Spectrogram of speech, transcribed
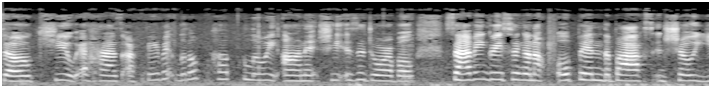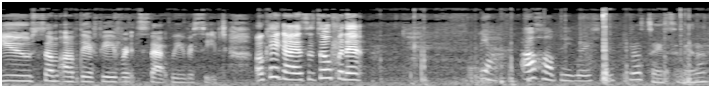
so cute. It has our favorite little pup Bluey on it. She is adorable. Savvy and Greyson are going to open the box and show you some of their favorites that we received. Okay, guys, let's open it. Yeah, I'll help you, Greyson. That's nice, Savannah.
